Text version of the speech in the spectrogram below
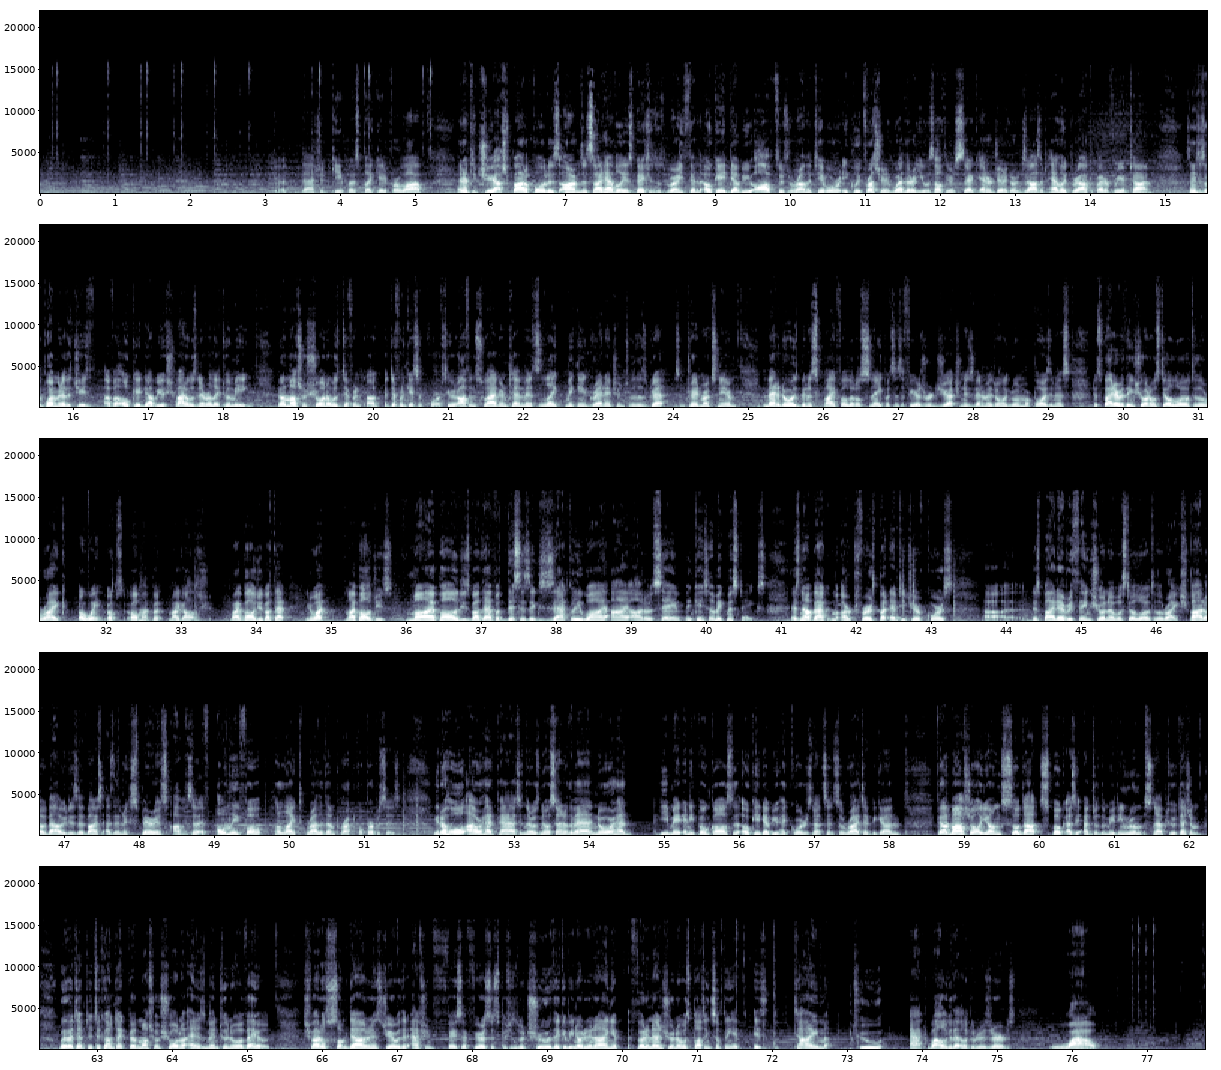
Good. That should keep us placated for a while. An empty chair. Spada folded his arms and sighed heavily. His patience was wearing thin. The OKW officers around the table were equally frustrated, whether he was healthy or sick, energetic or exhausted, heavily preoccupied or free of time. Since his appointment as the chief of the OKW, Spada was never late to a meeting. Field Marshal Schorner was different, uh, a different case, of course. He would often swagger in ten minutes late, making a grand entrance with his trademark sneer. The man had always been a spiteful little snake, but since the fear's rejection, his venom had only grown more poisonous. Despite everything, Schorner was still loyal to the Reich. Oh, wait, oops, oh, my, my gosh. My apologies about that. You know what? My apologies. My apologies about that, but this is exactly why I auto-save, in case I make mistakes. It's now back March 1st, but empty chair, of course. Uh, despite everything, Schorner was still loyal to the Reich. Spada valued his advice as an experienced officer, if only for polite rather than practical purposes. Yet a whole hour had passed, and there was no sign of the man, nor had he made any phone calls to the OKW headquarters, not since the riots had begun. Field Marshal Young Soldat spoke as he entered the meeting room, snapped to attention. We have attempted to contact Field Marshal Schorner and his men to no avail. Speidel slumped down in his chair with an ashen face. If your suspicions were true, there could be no denying it. Ferdinand Schorner was plotting something. It is time to act. Wow, look at that. Look at the reserves. Wow.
